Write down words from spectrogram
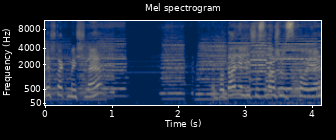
Też tak myślę. Bo Daniel już usmażył swoje.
